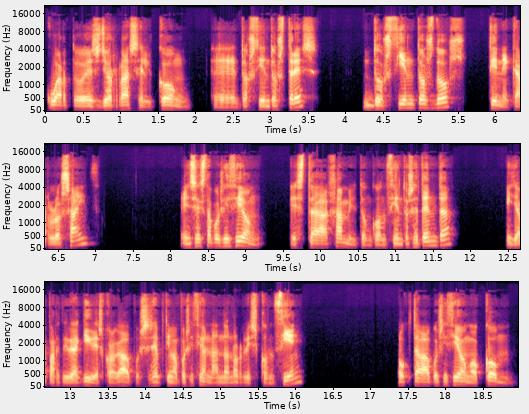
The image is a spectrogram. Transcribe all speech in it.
Cuarto es George Russell con eh, 203. 202 tiene Carlos Sainz. En sexta posición está Hamilton con 170. Y ya a partir de aquí, descolgado, pues séptima posición, Lando Norris con 100. Octava posición, Ocon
